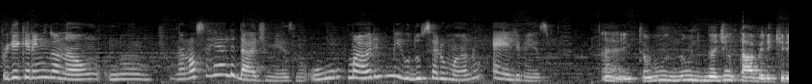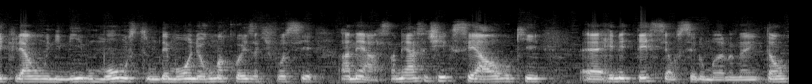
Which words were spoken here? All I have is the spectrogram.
Porque, querendo ou não, no, na nossa realidade mesmo, o maior inimigo do ser humano é ele mesmo. É, então não, não, não, adiantava ele querer criar um inimigo, um monstro, um demônio, alguma coisa que fosse ameaça. A ameaça tinha que ser algo que é, remetesse ao ser humano, né? Então,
